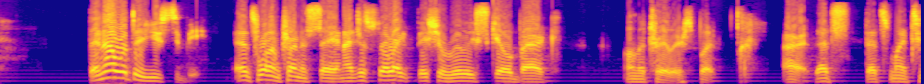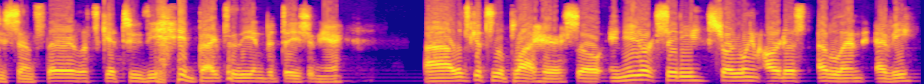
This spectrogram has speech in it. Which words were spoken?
they're not what they used to be. That's what I'm trying to say, and I just feel like they should really scale back on the trailers. But all right, that's that's my two cents there. Let's get to the back to the invitation here. Uh, let's get to the plot here. So, in New York City, struggling artist Evelyn Evie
